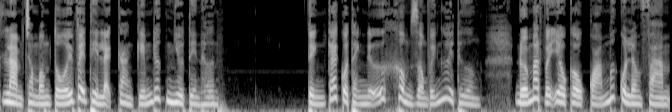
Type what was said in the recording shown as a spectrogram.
làm trong bóng tối vậy thì lại càng kiếm được nhiều tiền hơn. Tính cách của thành nữ không giống với người thường. Đối mặt với yêu cầu quá mức của Lâm Phàm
